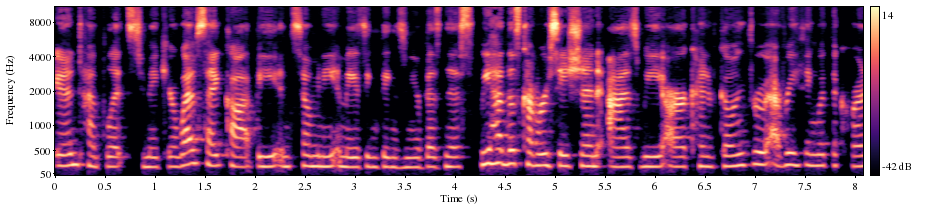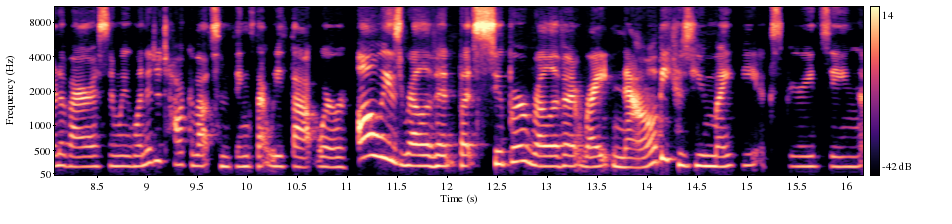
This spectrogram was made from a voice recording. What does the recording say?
and templates to make your website copy and so many amazing things in your business. We had this conversation as we are kind of going through everything with the coronavirus, and we wanted to talk about some things that we thought were always relevant, but super relevant right now because you might be experiencing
